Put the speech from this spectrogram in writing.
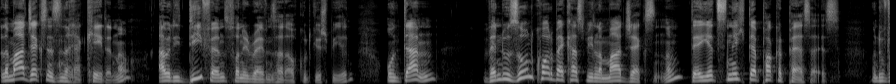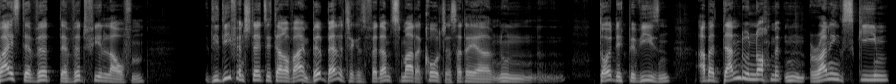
Lamar Jackson ist eine Rakete, ne? Aber die Defense von den Ravens hat auch gut gespielt. Und dann, wenn du so einen Quarterback hast wie Lamar Jackson, ne? der jetzt nicht der Pocket Passer ist, und du weißt, der wird, der wird viel laufen, die Defense stellt sich darauf ein. Bill Belichick ist ein verdammt smarter Coach, das hat er ja nun deutlich bewiesen. Aber dann du noch mit einem Running Scheme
